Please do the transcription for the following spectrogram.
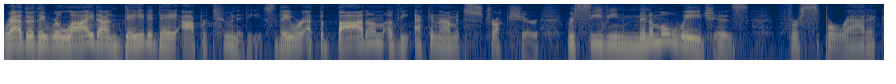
Rather, they relied on day to day opportunities. They were at the bottom of the economic structure, receiving minimal wages for sporadic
